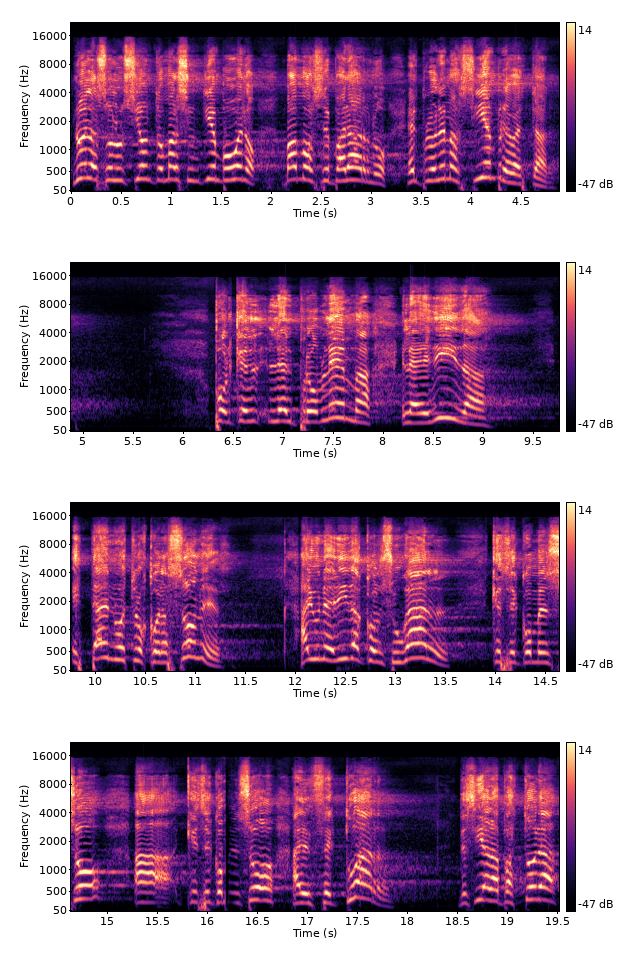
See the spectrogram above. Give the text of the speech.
No es la solución tomarse un tiempo, bueno, vamos a separarnos. El problema siempre va a estar. Porque el, el problema, la herida, está en nuestros corazones. Hay una herida conjugal que se comenzó a, que se comenzó a efectuar. Decía la pastora,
